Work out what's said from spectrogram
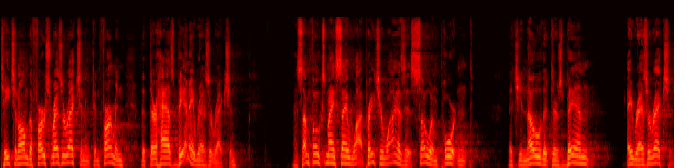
teaching on the first resurrection and confirming that there has been a resurrection. some folks may say, why, preacher, why is it so important that you know that there's been a resurrection?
